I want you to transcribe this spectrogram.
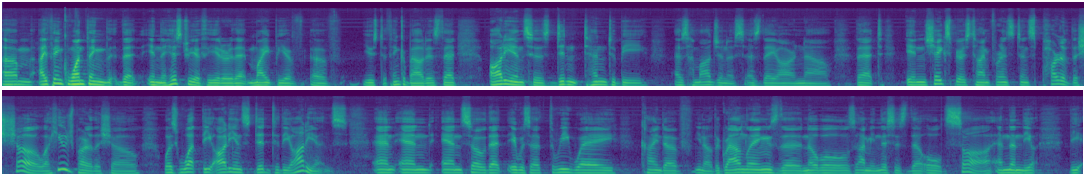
um, I think one thing that, that, in the history of theater that might be of, of use to think about is that audiences didn't tend to be as homogenous as they are now. That in Shakespeare's time, for instance, part of the show, a huge part of the show, was what the audience did to the audience. And, and, and so that it was a three-way kind of, you know, the groundlings, the nobles, I mean, this is the old saw, and then the, the,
